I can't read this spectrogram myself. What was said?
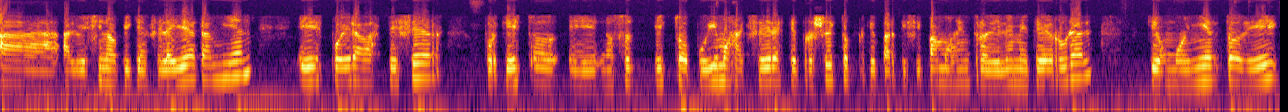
a, al vecino Piquense. La idea también es poder abastecer, porque esto, eh, nosotros, esto pudimos acceder a este proyecto porque participamos dentro del MT Rural, que es un movimiento de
